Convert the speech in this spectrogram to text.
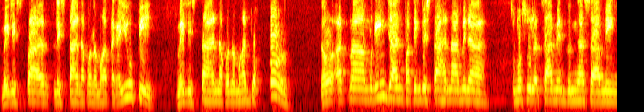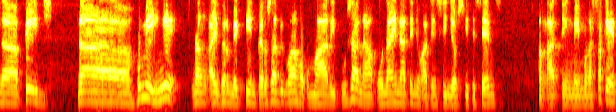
may lista, listahan ako ng mga taga-UP, may listahan ako ng mga doktor. No? At na maging dyan, pating listahan namin na sumusulat sa amin dun nga sa aming ah, page na humihingi ng ivermectin. Pero sabi ko nga ako, kung maaari po sana, unahin natin yung ating senior citizens, ang ating may mga sakit,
